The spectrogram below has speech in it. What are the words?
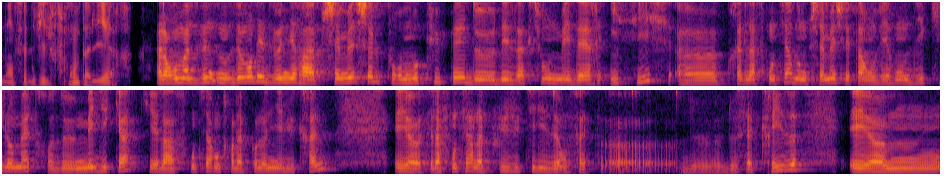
dans cette ville frontalière? Alors, on m'a demandé de venir à Przemyśl pour m'occuper de, des actions de MEDER ici, euh, près de la frontière. Donc, Przemyśl est à environ 10 km de Medica, qui est la frontière entre la Pologne et l'Ukraine. Et euh, c'est la frontière la plus utilisée, en fait, euh, de, de, cette crise. Et euh,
